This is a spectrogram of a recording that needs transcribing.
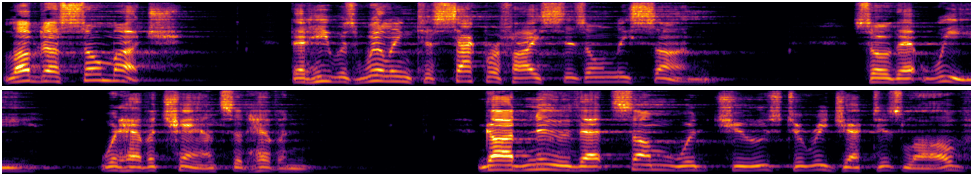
loved us so much that he was willing to sacrifice his only son so that we would have a chance at heaven. God knew that some would choose to reject his love.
